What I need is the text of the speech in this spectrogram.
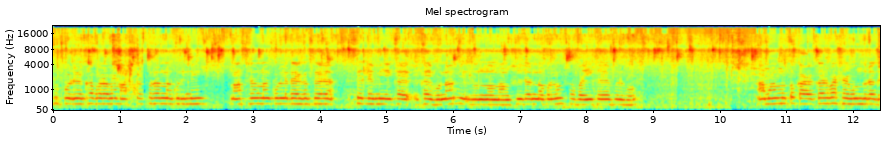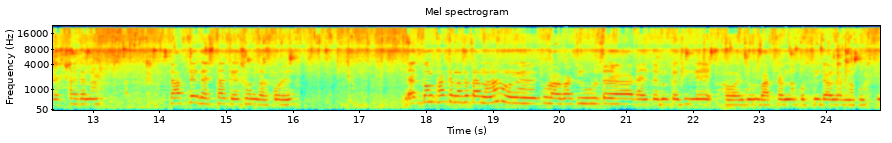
দুপুরের খাবার আবার মাছ টাছ রান্না করি নাই। মাছ রান্না করলে দেখা গেছে ছেলে মেয়ে খাই খাইবো না এই জন্য মাংসই রান্না করলাম, সবাই খেয়ে ফেলব। আমার মতো কার কার বাসায় বন্ধুরা গ্যাস থাকে না? রাত্রে গ্যাস থাকে সন্ধ্যার পরে। একদম থাকে না যে তা না মানে চুলার বাটি উল্টে ডাইকা ডুইকা দিলে হয়, যেমন ভাত রান্না করছি, ডাল রান্না করছি,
